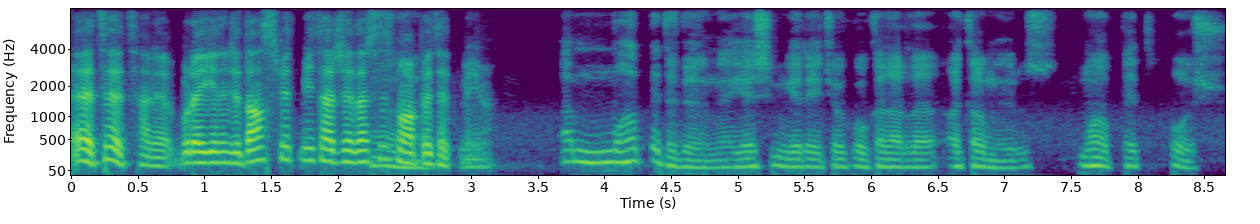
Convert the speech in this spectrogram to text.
Evet evet. Hani buraya gelince dans mı etmeyi tercih edersiniz, Ha. muhabbet etmeyi mi? Ben muhabbet ederim ya. Yaşım gereği çok o kadar da akamıyoruz. Muhabbet hoş.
